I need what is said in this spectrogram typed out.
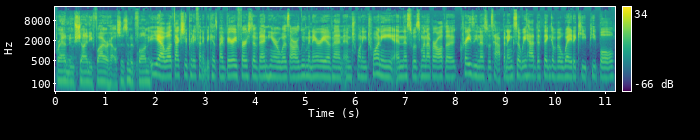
brand new shiny firehouse. Isn't it fun? Yeah, well, it's actually pretty funny because my very first event here was our Luminary event in 2020, and this was whenever all the craziness was happening. So we had to think of a way to keep people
